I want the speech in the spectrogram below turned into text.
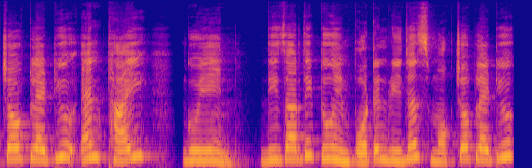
Chau Plateau and Thai Nguyen. These are the two important regions. Moc Chau Plateau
